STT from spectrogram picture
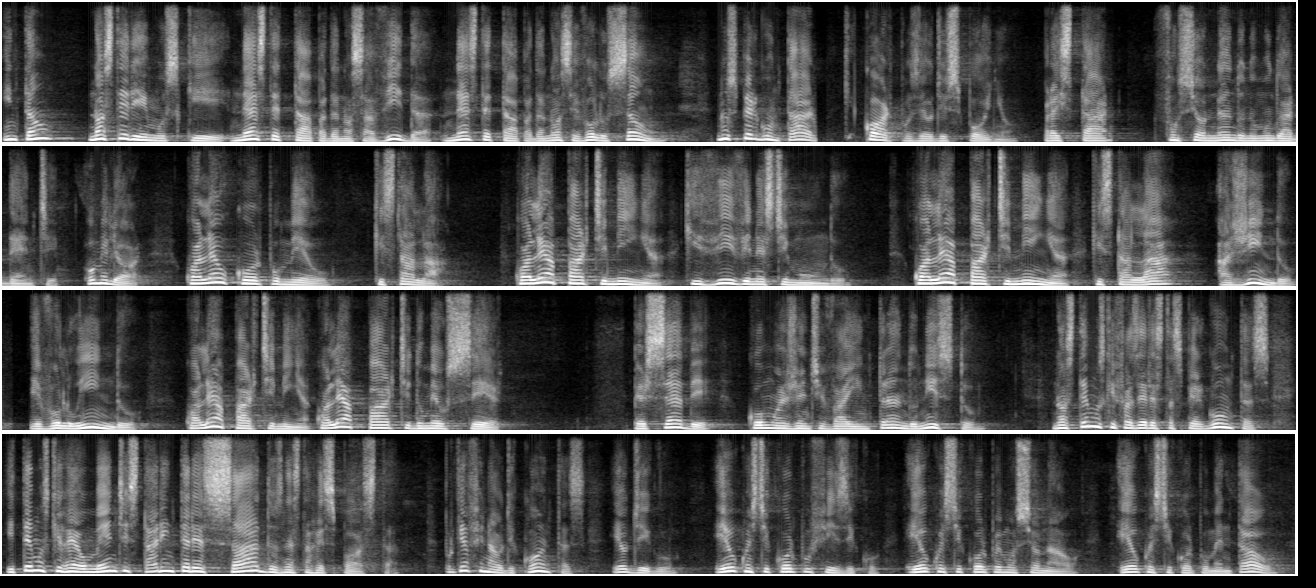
Então, nós teríamos que, nesta etapa da nossa vida, nesta etapa da nossa evolução, nos perguntar que corpos eu disponho para estar funcionando no mundo ardente? Ou melhor, qual é o corpo meu que está lá? Qual é a parte minha que vive neste mundo? Qual é a parte minha que está lá agindo, evoluindo? Qual é a parte minha? Qual é a parte do meu ser? Percebe como a gente vai entrando nisto? Nós temos que fazer estas perguntas e temos que realmente estar interessados nesta resposta. Porque, afinal de contas, eu digo, eu com este corpo físico, eu com este corpo emocional, eu com este corpo mental,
